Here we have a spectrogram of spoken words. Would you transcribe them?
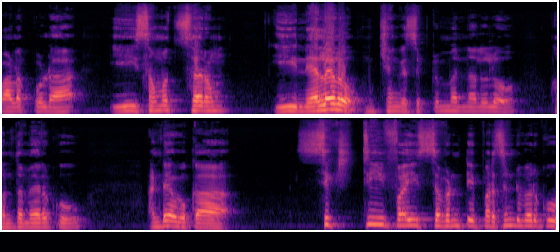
వాళ్ళకు కూడా ఈ సంవత్సరం ఈ నెలలో ముఖ్యంగా సెప్టెంబర్ నెలలో కొంతమేరకు అంటే ఒక సిక్స్టీ ఫైవ్ సెవెంటీ పర్సెంట్ వరకు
